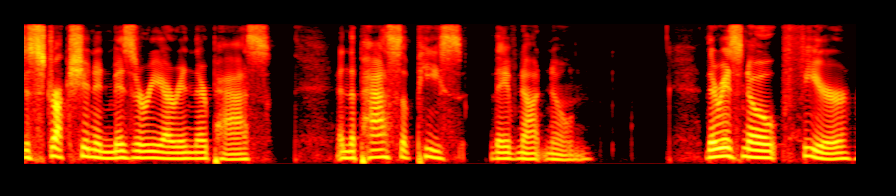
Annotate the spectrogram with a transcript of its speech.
Destruction and misery are in their paths, and the paths of peace they've not known. There is no fear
